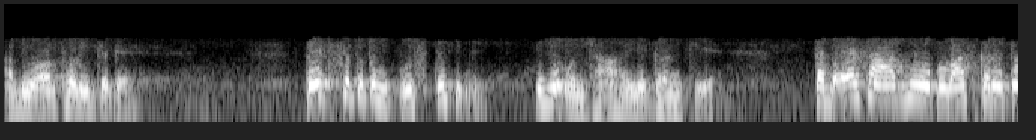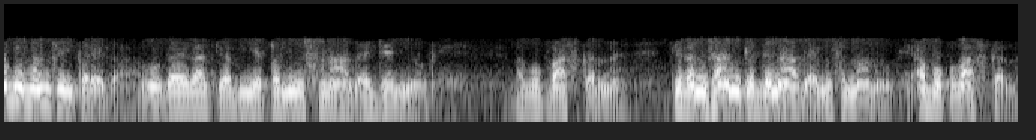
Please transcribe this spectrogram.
अभी और थोड़ी जगह पेट से तो तुम पूछते ही नहीं ये उलझा है, ये ग्रंथि है। तब ऐसा आदमी उपवास करे तो भी मन से ही करेगा। वो कहेगा कि अब ये पर्यूषण आ गए, जैनियों के। अब उपवास करना है कि रमज़ान के दिन आ गए मुसलमानों के। अब उपवास करना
